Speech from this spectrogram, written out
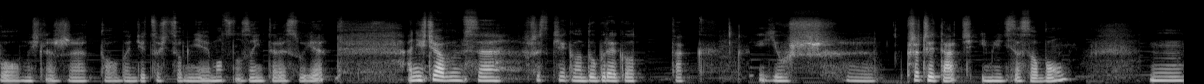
bo myślę, że to będzie coś, co mnie mocno zainteresuje. A nie chciałabym se wszystkiego dobrego tak już y, przeczytać i mieć za sobą. Mm,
